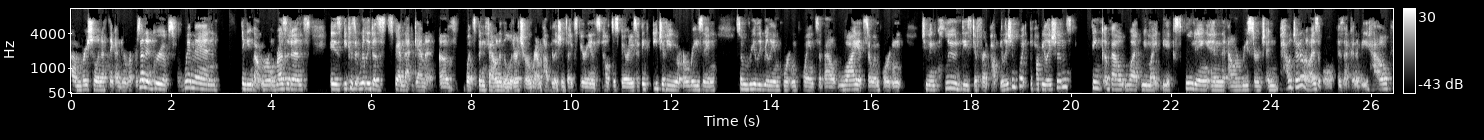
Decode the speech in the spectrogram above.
um, racial and ethnic underrepresented groups, from women, thinking about rural residents is because it really does span that gamut of what's been found in the literature around populations that experience health disparities. I think each of you are raising some really, really important points about why it's so important to include these different population point the populations. Think about what we might be excluding in our research and how generalizable is that going to be? How I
